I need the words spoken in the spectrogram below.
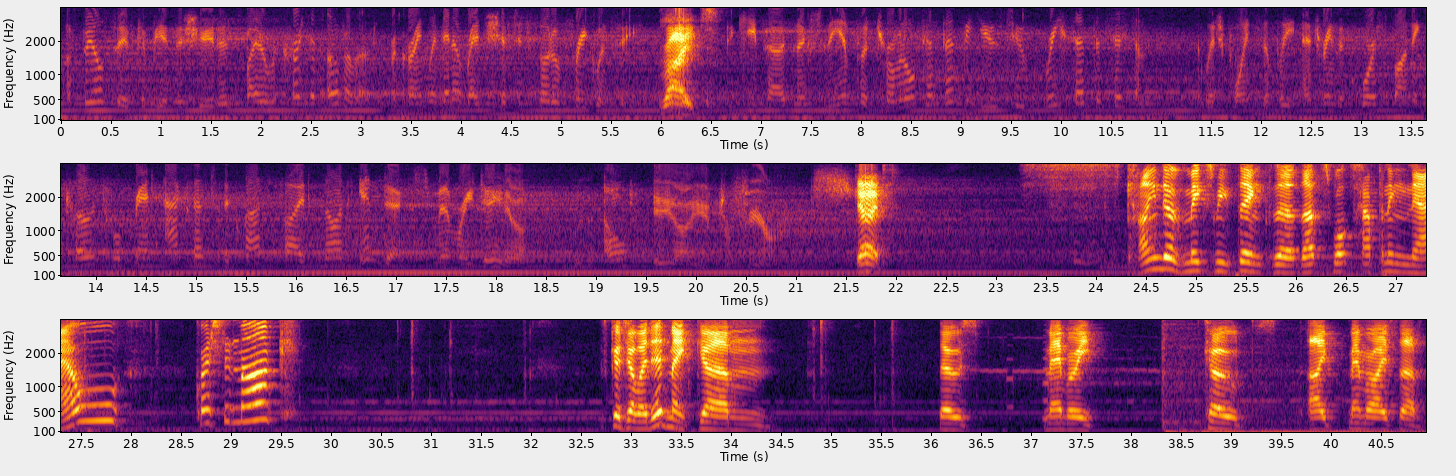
a failsafe can be initiated by a recursive overload occurring within a redshifted photo frequency. Right. The keypad next to the input terminal can then be used to reset the system, at which point simply entering the corresponding codes will grant access to the classified non-indexed memory data without AI interference. Good. S- kind of makes me think that that's what's happening now? Question mark? Good job I did make um, those memory codes. I memorized them.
